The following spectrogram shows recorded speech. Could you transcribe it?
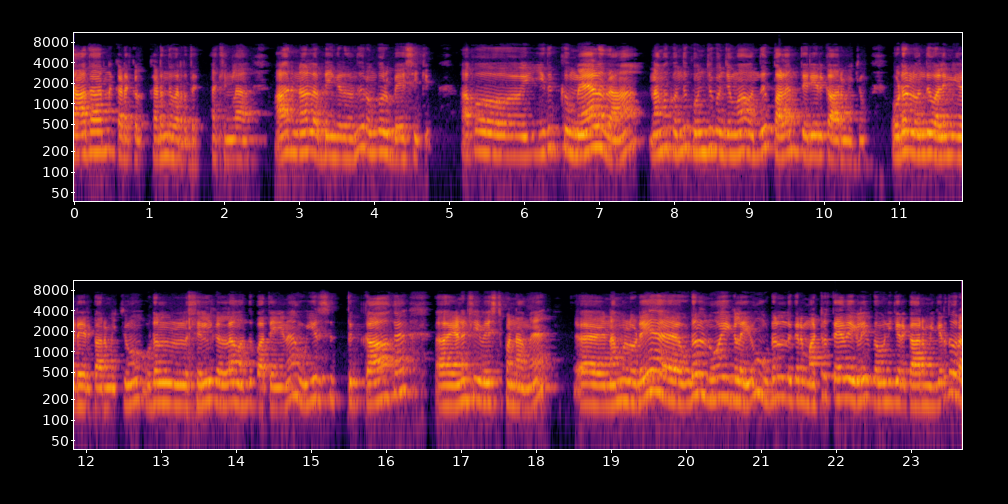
சாதாரண கடக்கல் கடந்து வர்றது ஆச்சுங்களா? ஆறு நாள் அப்படிங்கிறது வந்து ரொம்ப ஒரு பேசிக் அப்போ இதுக்கு மேலதான் நமக்கு வந்து கொஞ்சம் கொஞ்சமா வந்து பலன் தெரியறக்க ஆரம்பிக்கும். உடல் வந்து வலிமை அடையறதுக்கு ஆரம்பிக்கும். உடல் செல்கள்லாம் வந்து பாத்தீங்கன்னா உயிர் சத்துக்காக எனர்ஜி வேஸ்ட் பண்ணாம நம்மளுடைய உடல் நோய்களையும் உடல் இருக்கிற மற்ற தேவைகளையும் கவனிக்கிறதுக்கு ஆரம்பிக்கிறது ஒரு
